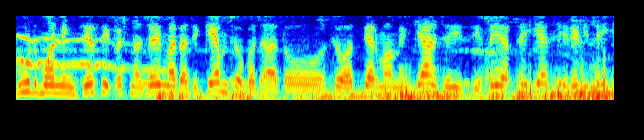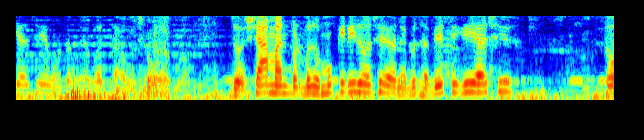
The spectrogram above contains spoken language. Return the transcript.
ગુડ મોર્નિંગ જય શ્રી કૃષ્ણ, જય માતાજી. કેમ છો બધા? તો જો અત્યારમાં અમે ક્યાં જઈએ છીએ? તૈયાર થઈ ગયા છીએ રેડી થઈ ગયા છીએ. હું તમને બતાવું છું. જો સામાન પણ બધો મૂકી દીધો છે અને બધા બેસી ગયા છે. તો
